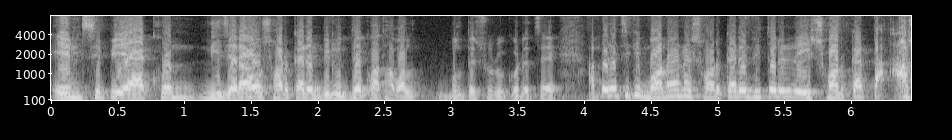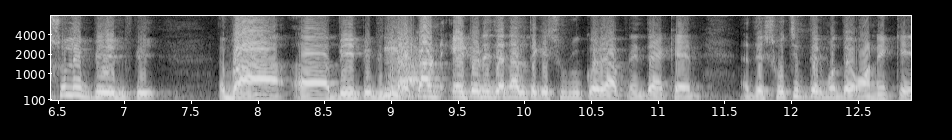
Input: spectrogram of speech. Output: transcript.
এনসিপি এখন নিজেরাও সরকারের বিরুদ্ধে কথা বল- বলতে শুরু করেছে। আপনার কাছে কি মনে হয় না সরকারের ভিতরের এই সরকারটা আসলে বিএনপি বা বিএনপি কারণ অ্যাটর্নি জেনারেল থেকে শুরু করে আপনি দেখেন যে সচিবদের মধ্যে অনেকে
